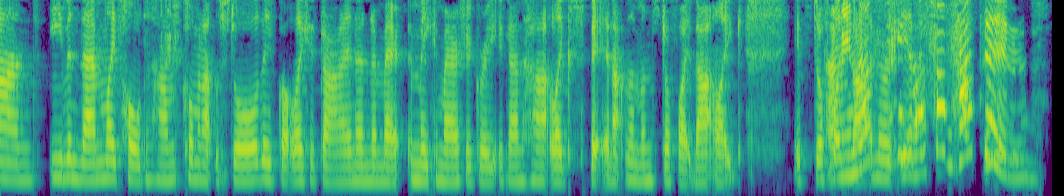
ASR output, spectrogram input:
And even them like holding hands coming out the store, they've got like a guy in an Amer- Make America Great Again hat, like spitting at them and stuff like that. Like it's stuff I like mean, that. that, And like, "Yeah, that stuff happens.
